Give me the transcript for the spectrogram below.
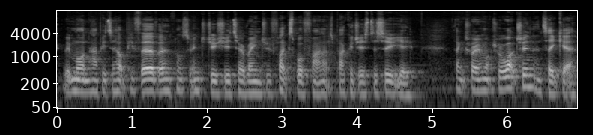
I'd be more than happy to help you further and also introduce you to a range of flexible finance packages to suit you. Thanks very much for watching and take care.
